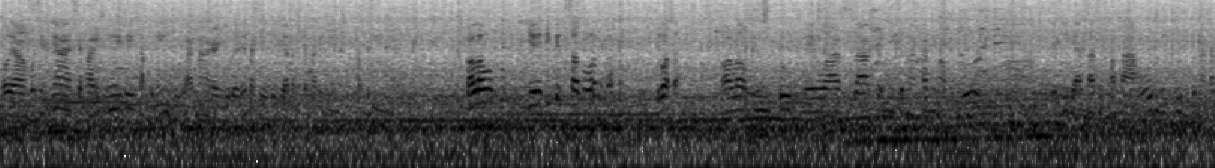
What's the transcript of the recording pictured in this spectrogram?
kalau yang posisinya setiap hari ini sih Sabtu Minggu. Karena regulernya pasti berjalan setiap hari ini Sabtu Minggu. Kalau untuk biaya tiket satu orang berapa dewasa. Kalau untuk dewasa dikenakan 50 jadi di atas 4 tahun itu dikenakan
